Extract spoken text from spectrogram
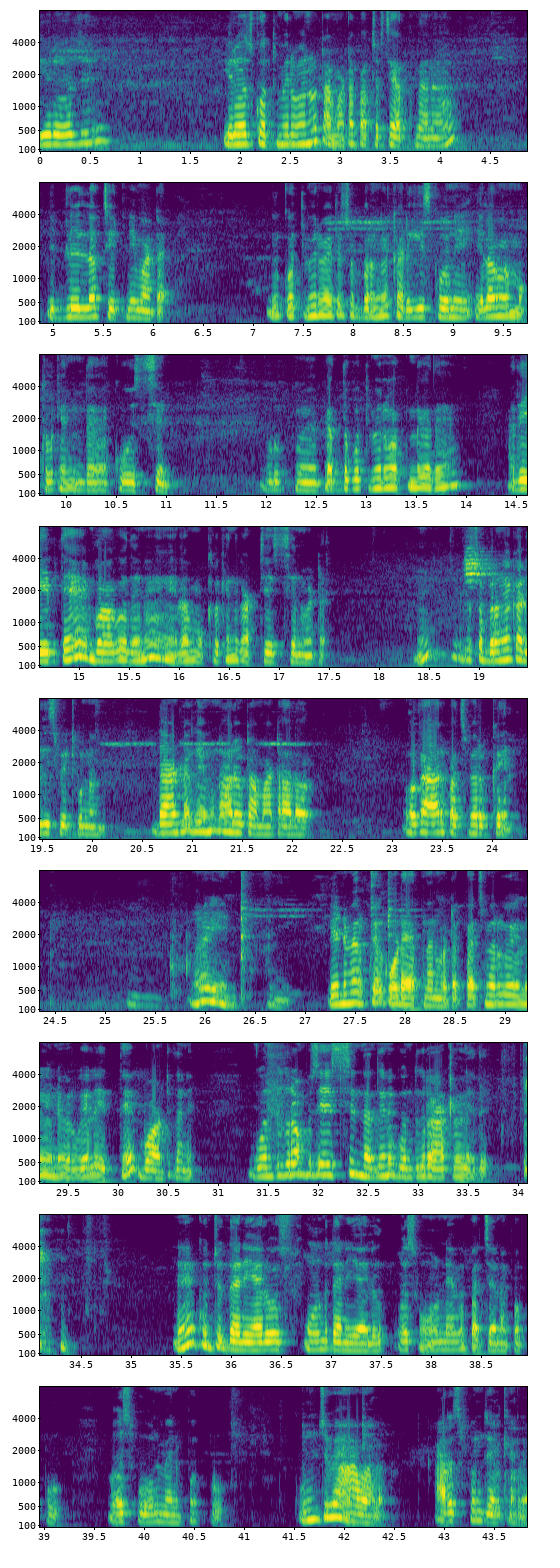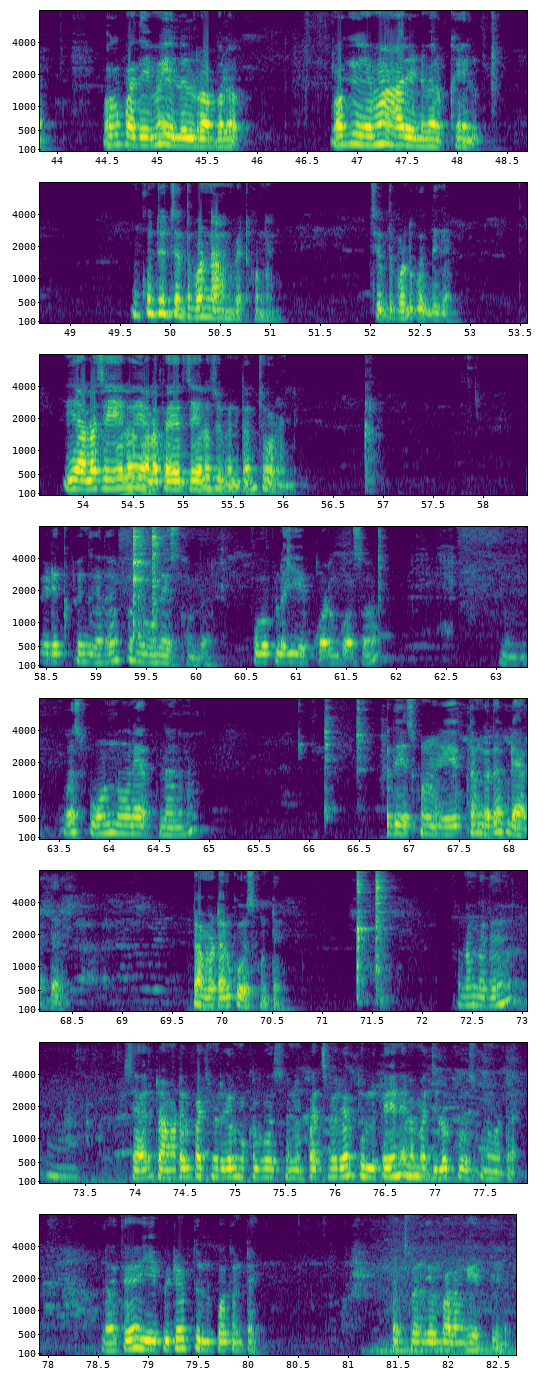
ఈరోజు ఈరోజు కొత్తిమీరను టమాటా పచ్చడి చేస్తున్నాను. ఇడ్లీలో చట్నీ మాట. ఇది కొత్తిమీర అయితే శుభ్రంగా కడిగేసుకొని ఇలా ముక్కల కింద కోసాను ఇప్పుడు పెద్ద కొత్తిమీర వస్తుంది కదా అది వేపితే బాగోదని ఇలా ముక్కల కింద కట్ చేసాను అనమాట ఇలా శుభ్రంగా కడిగేసి పెట్టుకున్నాను. దాంట్లోకి ఏమో నాలుగు టమాటాలు ఒక ఆరు పచ్చిమిరపకాయలు. ఎండుమిరపకాయలు కూడా వేస్తున్నాను అనమాట పచ్చిమిరపకాయలు ఎండుమిరపకాయలు వేస్తే బాగుంటుందని. గొంతుకు రంపు చేసింది అందుకని గొంతుకు రావట్లేదు. కొంచెం ధనియాలు ఓ స్పూన్ ధనియాలు ఓ స్పూన్ ఏమో పచ్చెనపప్పు ఓ స్పూన్ మినపప్పు కొంచెమే ఆవాలు అర స్పూన్ జీలకర్ర ఒక పదేమో ఎల్లుల్లి రబ్బలు ఒక ఏమో ఆరు ఎండుమిరపకాయలు ఇంకొంచెం చింతపండు నానబెట్టుకున్నాను. చింతపండు కొద్దిగా. ఇది ఎలా చేయాలో ఎలా తయారు చేయాలో చూపించాను చూడండి. వేడెక్కిపోయింది కదా ఇప్పుడు నూనె వేసుకుందాం. పోపులో వేపుకోవడం కోసం. ఉమ్, ఒక స్పూన్ నూనె వేస్తున్నాను. అది వేసుకుని వేపుతాం కదా ఇప్పుడు వేద్దాం. టమాటాలు కోసుకుంటాయి. వేసుకున్నాం కదా. సరే టమాటాలు పచ్చిమిరకాయలు ముక్కలు కోసుకున్నాం. పచ్చిమిరకాయలు తుల్లిపోయాయని ఇలా మధ్యలో కోసుకున్నమాట. లేకపోతే ఏపీటోటి తుల్లిపోతుంటాయి. పచ్చిమిరకాయలు బలంగా ఎత్తాను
